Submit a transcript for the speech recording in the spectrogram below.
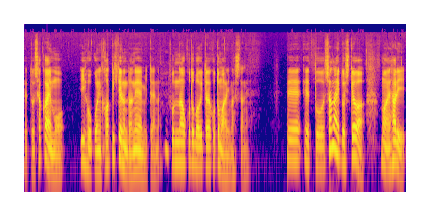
えっと、社会もいい方向に変わってきてるんだねみたいなそんなお言葉をいただくこともありましたね。でえっと、社内としては、まあ、やはり、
